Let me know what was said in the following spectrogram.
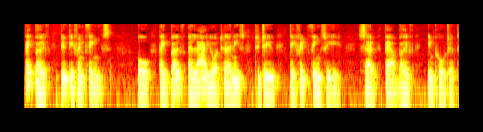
They both do different things, or they both allow your attorneys to do different things for you, so they are both important.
